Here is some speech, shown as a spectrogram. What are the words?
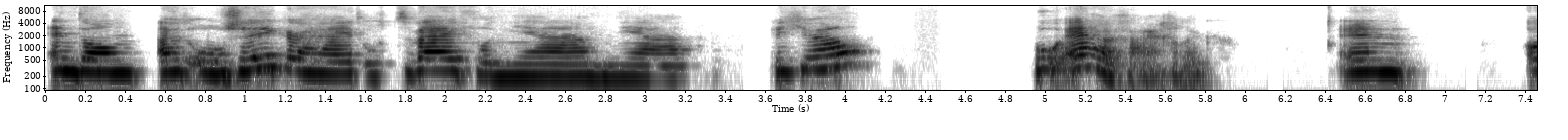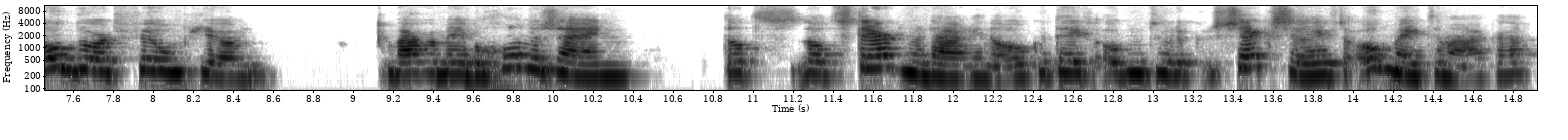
En dan uit onzekerheid of twijfel, ja, ja. Weet je wel? Hoe erg eigenlijk. En ook door het filmpje waar we mee begonnen zijn, dat, dat sterkt me daarin ook. Het heeft ook natuurlijk, seksen heeft er ook mee te maken.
